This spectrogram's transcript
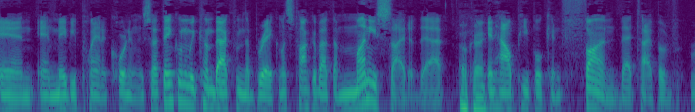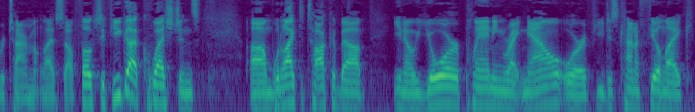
and and maybe plan accordingly. So I think when we come back from the break, let's talk about the money side of that Okay. and how people can fund that type of retirement lifestyle. Folks, if you got questions, um, would like to talk about, you know, your planning right now or if you just kind of feel like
